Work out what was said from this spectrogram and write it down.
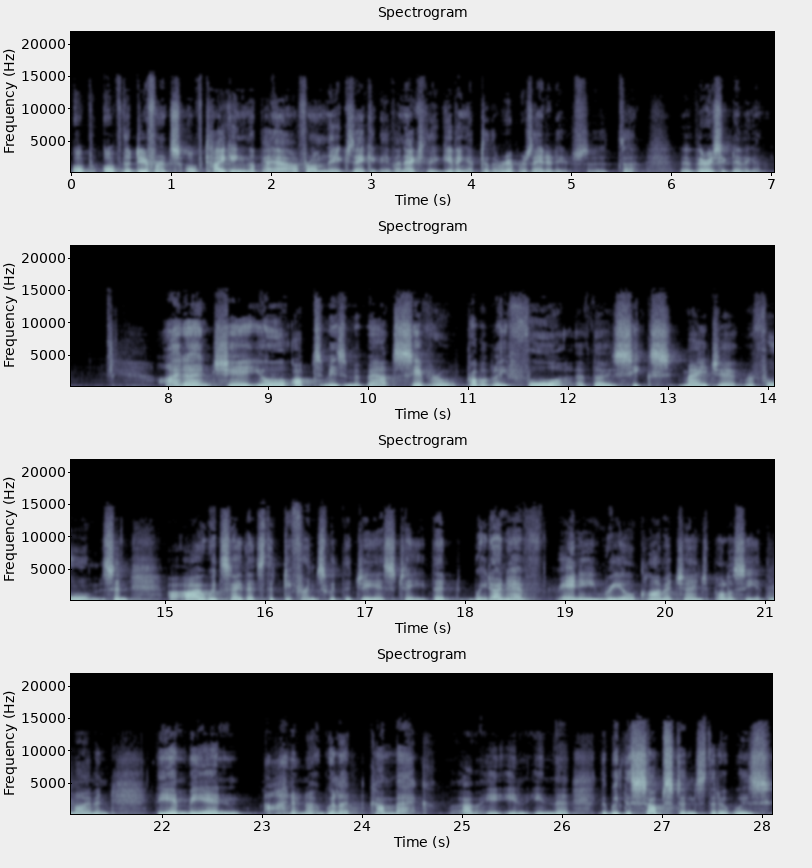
of, of the difference of taking the power from the executive and actually giving it to the representatives. It's uh, very significant. I don't share your optimism about several, probably four of those six major reforms. And I would say that's the difference with the GST, that we don't have any real climate change policy at the moment. The NBN, I don't know, will it come back uh, in, in the, the, with the substance that it was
